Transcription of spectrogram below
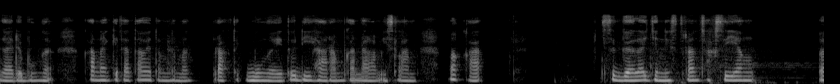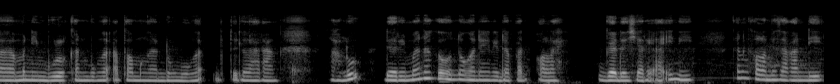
nggak ada bunga. Karena kita tahu ya teman-teman, praktik bunga itu diharamkan dalam Islam. Maka segala jenis transaksi yang e, menimbulkan bunga atau mengandung bunga itu dilarang. Lalu dari mana keuntungan yang didapat oleh gadai syariah ini kan kalau misalkan di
